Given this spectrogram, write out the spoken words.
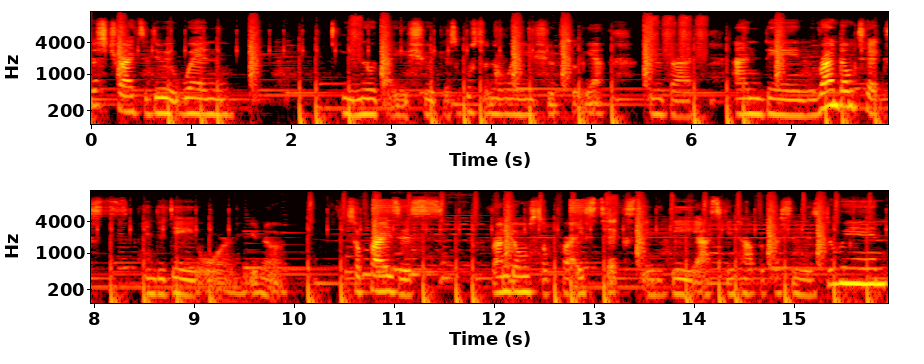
just try to do it when you know that you should you're supposed to know when you should so yeah do that and then random texts in the day or you know surprises random surprise text in the day asking how the person is doing,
